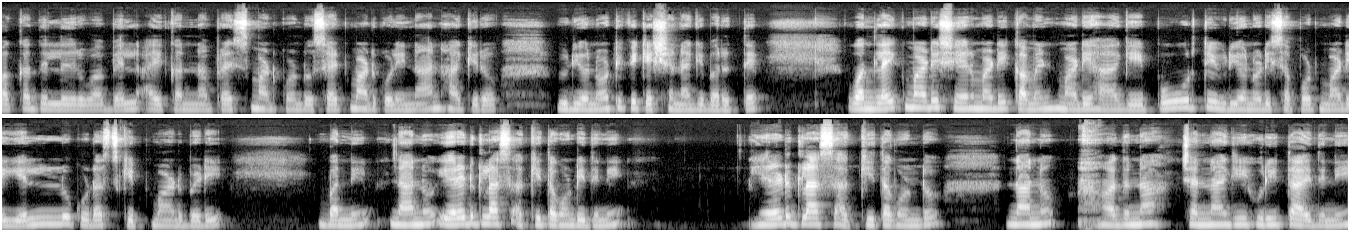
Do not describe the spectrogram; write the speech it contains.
ಪಕ್ಕದಲ್ಲಿರುವ ಬೆಲ್ ಐಕನ್ನ ಪ್ರೆಸ್ ಮಾಡಿಕೊಂಡು ಸೆಟ್ ಮಾಡ್ಕೊಳ್ಳಿ. ನಾನು ಹಾಕಿರೋ ವಿಡಿಯೋ ನೋಟಿಫಿಕೇಷನ್ ಆಗಿ ಬರುತ್ತೆ. ಒಂದು ಲೈಕ್ ಮಾಡಿ ಶೇರ್ ಮಾಡಿ ಕಮೆಂಟ್ ಮಾಡಿ, ಹಾಗೆ ಪೂರ್ತಿ ವಿಡಿಯೋ ನೋಡಿ ಸಪೋರ್ಟ್ ಮಾಡಿ. ಎಲ್ಲೂ ಕೂಡ ಸ್ಕಿಪ್ ಮಾಡಬೇಡಿ. ಬನ್ನಿ. ನಾನು ಎರಡು ಗ್ಲಾಸ್ ಅಕ್ಕಿ ತಗೊಂಡಿದ್ದೀನಿ. ಎರಡು ಗ್ಲಾಸ್ ಅಕ್ಕಿ ತಗೊಂಡು ನಾನು ಅದನ್ನು ಚೆನ್ನಾಗಿ ಹುರಿತಾ ಇದ್ದೀನಿ.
